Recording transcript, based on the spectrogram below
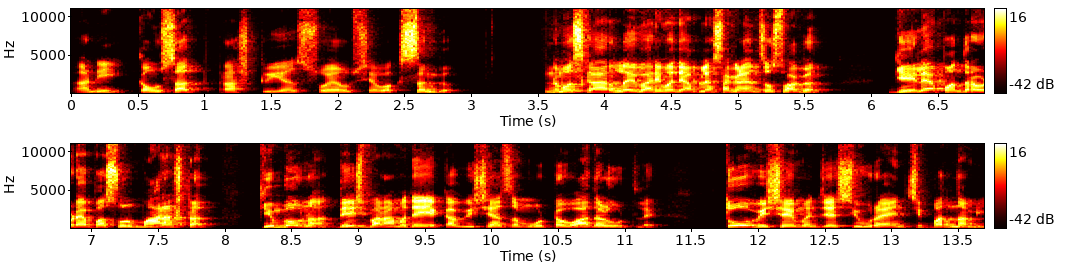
आणि कंसात राष्ट्रीय स्वयंसेवक संघ. नमस्कार लयबारीमध्ये आपल्या सगळ्यांचं स्वागत. गेल्या पंधरवड्यापासून महाराष्ट्रात किंबहुना देशभरामध्ये एका विषयाचं मोठं वादळ उठलंय. तो विषय म्हणजे शिवरायांची बदनामी.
